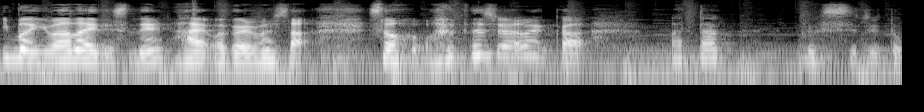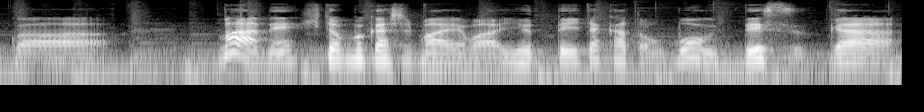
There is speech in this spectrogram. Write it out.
今言わないですね。はい、わかりました。そう、私はなんか、アタックするとか、まあね、一昔前は言っていたかと思うんですが、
